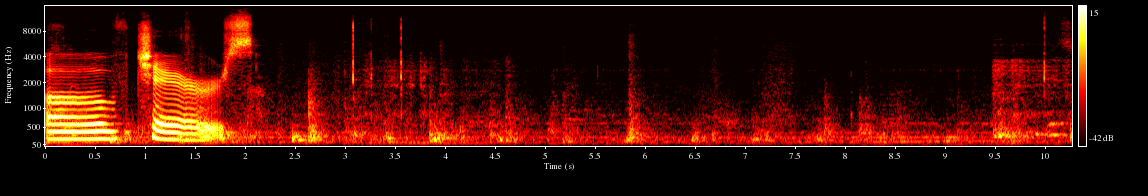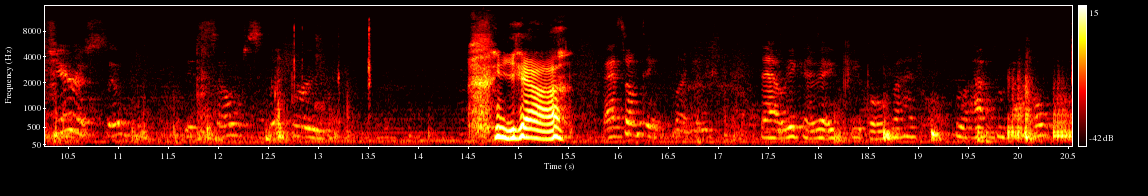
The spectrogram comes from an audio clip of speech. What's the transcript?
of chairs. This chair is so is so slippery. yeah. That's something funny that we can make people laugh, laugh about.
